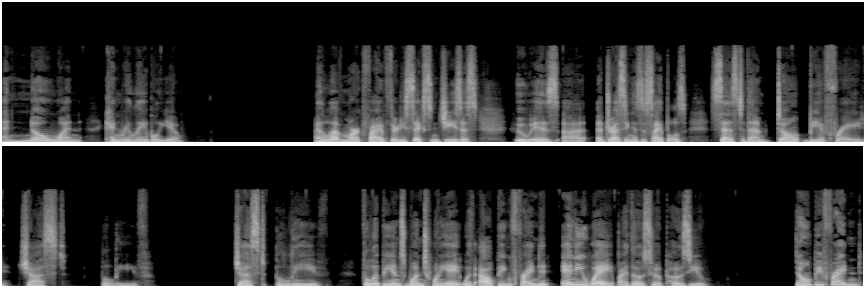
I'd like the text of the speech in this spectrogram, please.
And no one can relabel you. I love Mark 5:36 and Jesus who is uh, addressing his disciples says to them, "Don't be afraid, just believe." Just believe. Philippians 1:28 without being frightened in any way by those who oppose you. Don't be frightened.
